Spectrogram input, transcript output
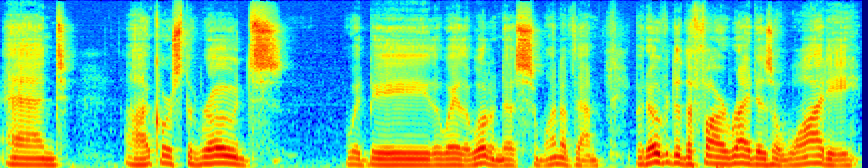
And uh, of course, the roads would be the way of the wilderness, one of them. But over to the far right is a wadi,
